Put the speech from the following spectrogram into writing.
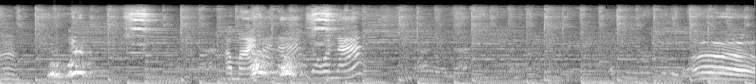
อืม เอาไม้มานะ โดนนะ เออ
